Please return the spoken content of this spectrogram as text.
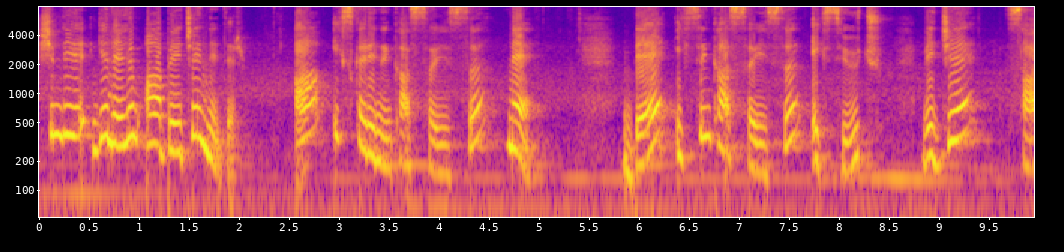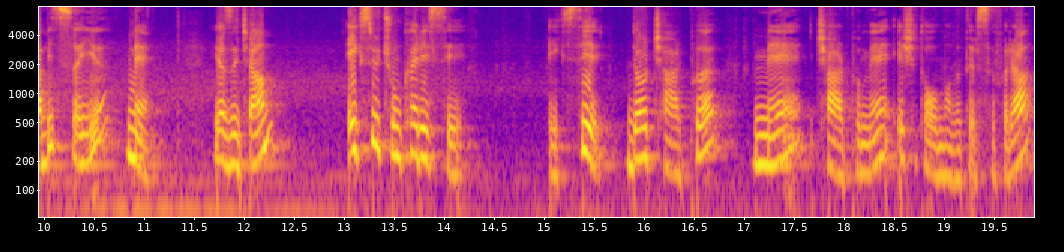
Şimdi gelelim ABC nedir? A x karenin katsayısı m. B x'in katsayısı eksi 3 ve C sabit sayı m. Yazacağım. Eksi 3'ün karesi eksi 4 çarpı m çarpı m eşit olmalıdır sıfıra.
